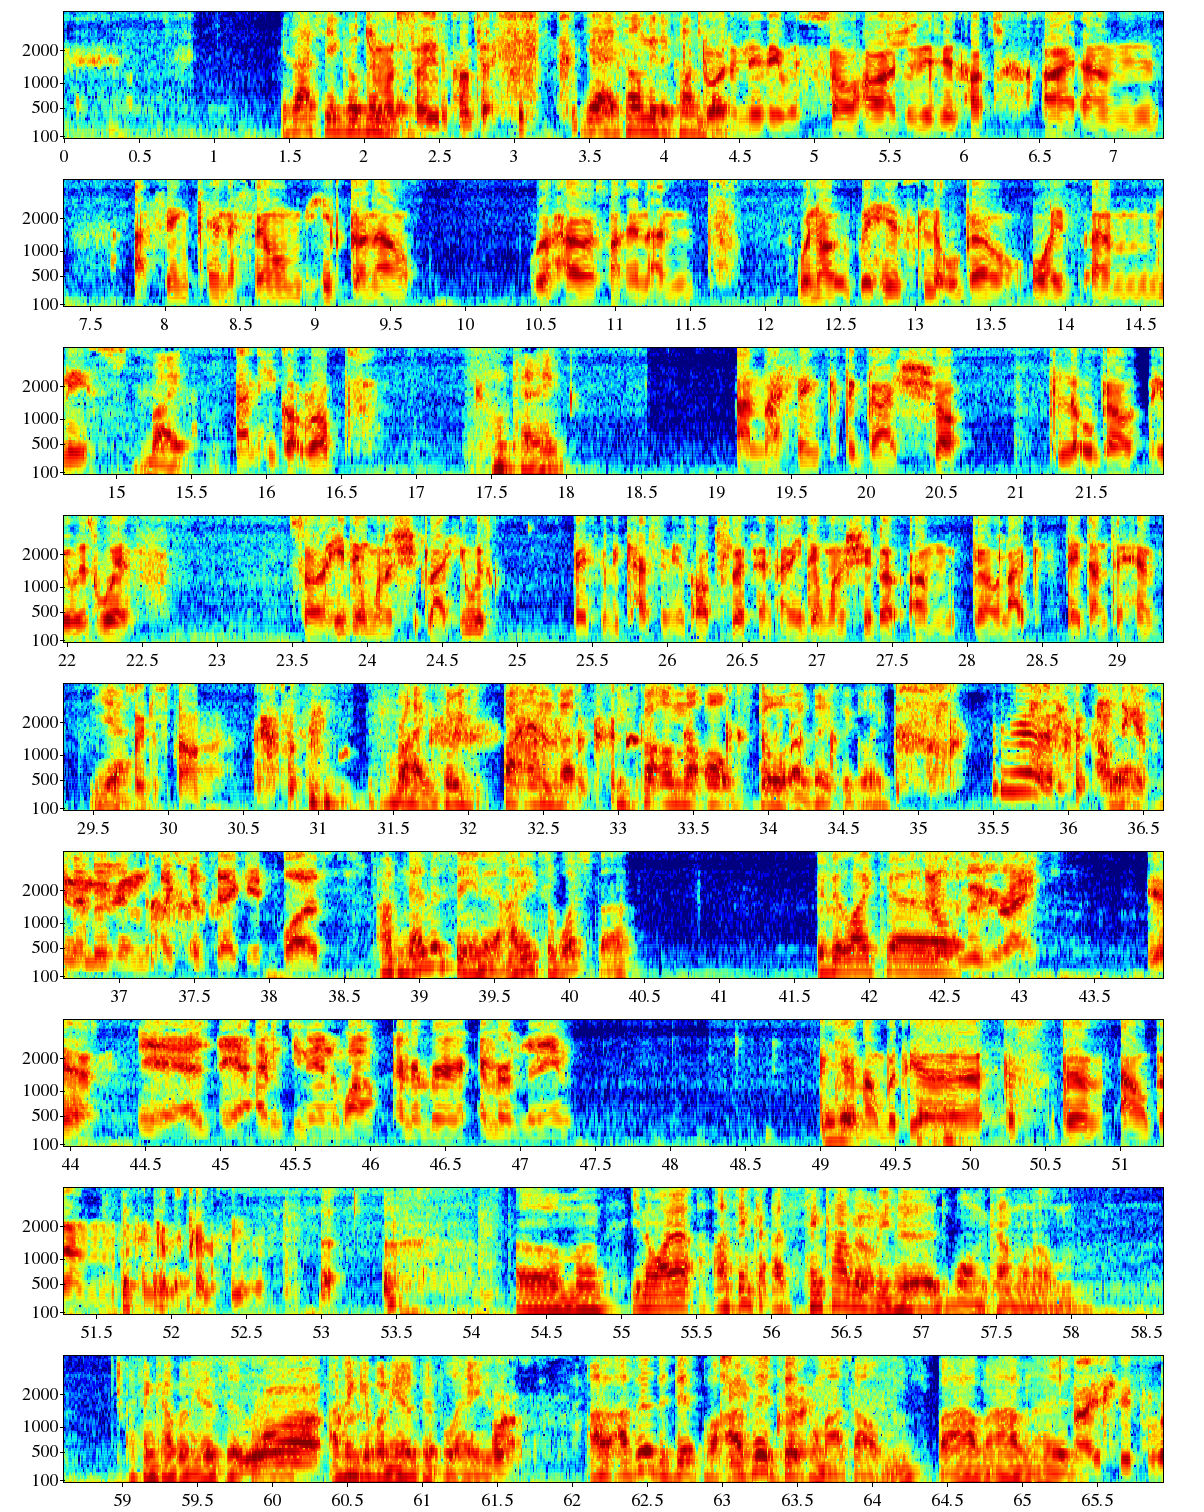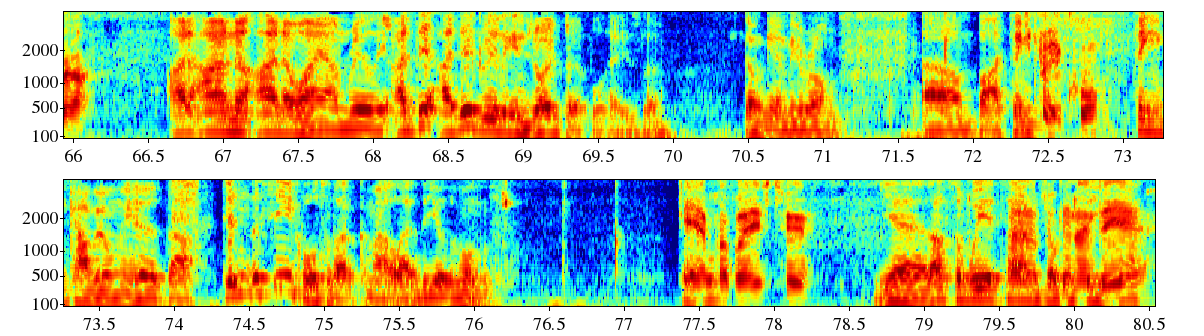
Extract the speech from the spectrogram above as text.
It's actually a good Do you want movie. to tell you the context? Yeah, tell me the Bro, the movie was so hard. The movie was hard. I um, I think in the film he'd gone out with her or something, and we know with his little girl or his um niece, Right. And he got robbed. Okay. and I think the guy shot the little girl he was with. So he didn't want to shoot. Like he was basically catching his op slipping, and he didn't want to shoot the um, girl like they done to him. Yeah. So he just spat on her. Right. So he spat on the he spat on the op's daughter, basically. yeah. I don't think Yeah. I've seen that movie in like a decade plus. I've never seen it. I need to watch that. Is it like It's an uh? older movie, right? Yeah. Yeah, I- yeah. I haven't seen it in a while. I remember. I remember the name. It Is came it- out with the, uh, the the album. I think it was Killa Season. Oh man, you know I I think I think I've only heard one Cam'ron album. I think I've only heard Purple Haze. What? I think I've only heard Purple Haze. What? I, I've heard the Diplo- I've heard Christ. Diplomats albums, but I haven't I haven't heard. Now you're sleeping, bro. I, I know I know I am really. I did I did really enjoy Purple Haze though. Don't get me wrong. Um, but I think cool. I think I've only heard that. Didn't the sequel to that come out like the other month? Yeah, Purple Haze too. Yeah, that's a weird time Uh, to drop a sequel. year.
